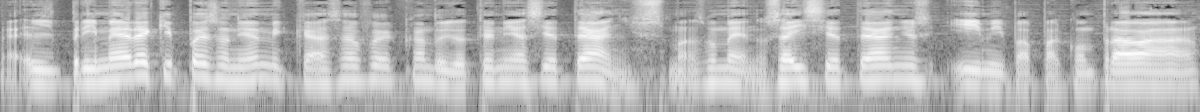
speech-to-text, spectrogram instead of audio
El primer equipo de sonido en mi casa fue cuando yo tenía 7 años, más o menos, 6, 7 años, y mi papá compraba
